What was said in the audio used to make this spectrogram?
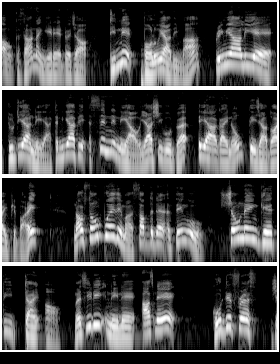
အောင်ကစားနိုင်ခဲ့တဲ့အတွက်ကြောင့်ဒီနှစ်ဘောလုံးရသည်မှာပရီးမီးယားလိရဲ့ဒုတိယနေရာတနည်းအားဖြင့်အဆင့်နှစ်နေရာကိုရရှိဖို့အတွက်100ခိုင်နှုန်းတေချာသွားပြီဖြစ်ပါတယ်နောက်ဆုံးပွဲစဉ်မှာ Southampton အသင်းကိုရှုံးနိမ့်ခဲ့သည့်တိုင်အောင် Man City အနေနဲ့ Arsenal ရဲ့ goal difference ရ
